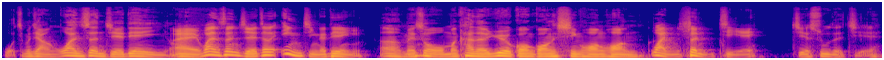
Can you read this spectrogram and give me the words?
我怎么讲，万圣节电影、哦？哎，万圣节这个应景的电影，嗯，没错，我们看了《月光光心慌慌》，万圣节结束的结，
